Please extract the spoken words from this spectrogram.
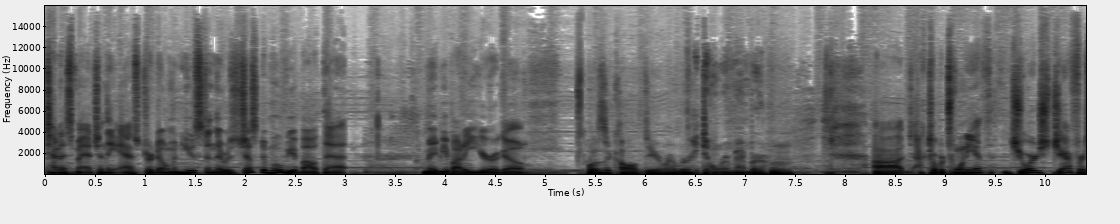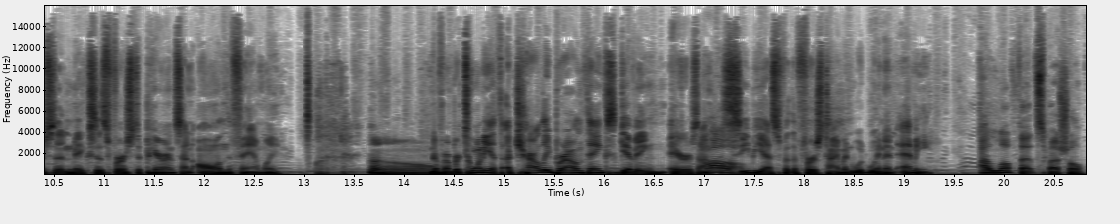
tennis match in the Astrodome in Houston. There was just a movie about that, maybe about a year ago. What was it called? Do you remember? I don't remember. Uh, October 20th, George Jefferson makes his first appearance on All in the Family. Oh, November 20th, a Charlie Brown Thanksgiving airs on Oh. CBS for the first time and would win an Emmy. I love that special.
